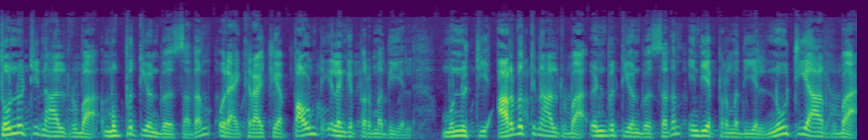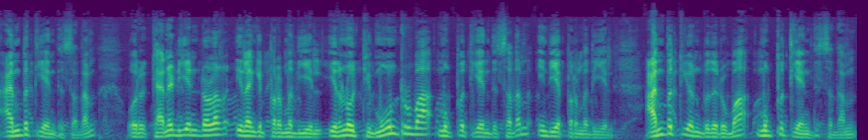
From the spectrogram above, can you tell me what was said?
தொன்னூற்றி நாலு ரூபாய் முப்பத்தி ஒன்பது சதம் ஒரு ஐக்கராட்சிய பவுண்ட் இலங்கை பெறுமதியில் முன்னூற்றி அறுபத்தி நாலு ரூபாய் எண்பத்தி ஒன்பது சதம் இந்திய பெறுமதியில் நூற்றி ஆறு ரூபாய் ஐம்பத்தி ஐந்து சதம். ஒரு கனடியன் டாலர் இலங்கை பிரமதியில் இருநூற்றி மூன்று ரூபாய் முப்பத்தி ஐந்து சதம். இந்திய பிரமதியில் ஐம்பத்தி ஒன்பது ரூபாய் முப்பத்தி ஐந்து சதம்.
